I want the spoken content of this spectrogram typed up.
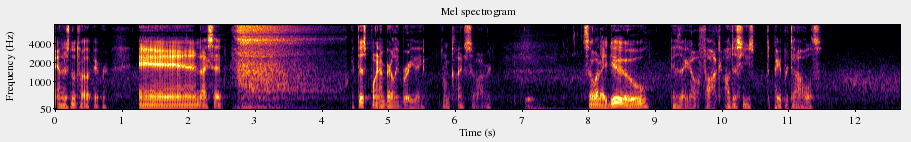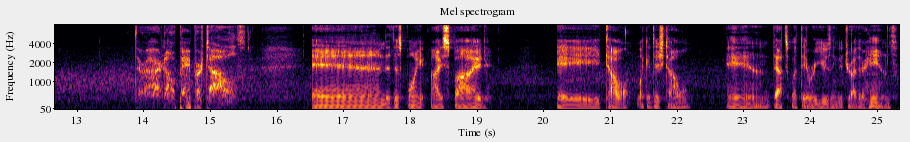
and there's no toilet paper. And I said, at this point, I'm barely breathing. I'm clenched so hard. So what I do is I go, fuck, I'll just use the paper towels. There are no paper towels. And at this point, I spied a towel, like a dish towel, and that's what they were using to dry their hands.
